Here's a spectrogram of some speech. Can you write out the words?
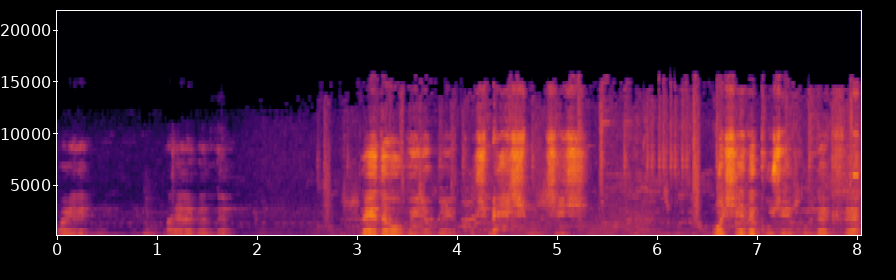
ويلي. الله إلا قال لي. لا دابا بيني وبينك واش ما حشمتيش؟ واش هذاك وجهك ولا كفاك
